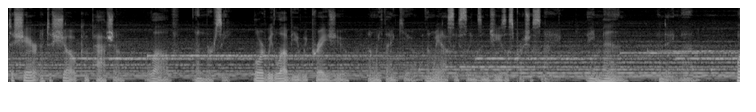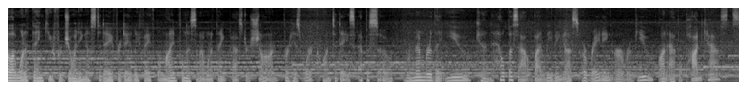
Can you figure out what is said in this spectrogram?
to share and to show compassion, love, and mercy. Lord, we love you, we praise you, and we thank you. And we ask these things in Jesus' precious name. Amen and amen. Well, I want to thank you for joining us today for Daily Faithful Mindfulness, and I want to thank Pastor Sean for his work on today's episode. Remember that you can help us out by leaving us a rating or a review on Apple Podcasts,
